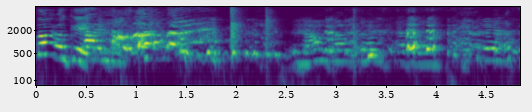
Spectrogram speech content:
fuck? Okay. now that, that was evidence. Evidence.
